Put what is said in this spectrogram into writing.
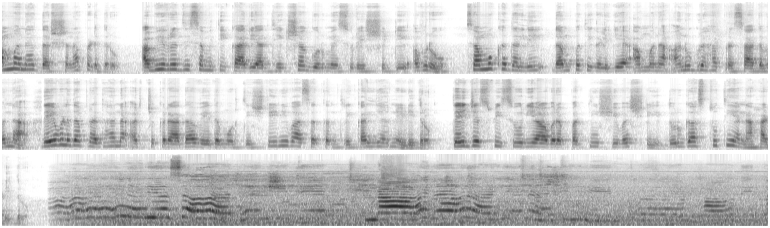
ಅಮ್ಮನ ದರ್ಶನ ಪಡೆದರು. ಅಭಿವೃದ್ಧಿ ಸಮಿತಿ ಕಾರ್ಯಾಧ್ಯಕ್ಷ ಗುರುಮೆ ಸುರೇಶ್ ಶೆಟ್ಟಿ ಅವರು ಸಮ್ಮುಖದಲ್ಲಿ ದಂಪತಿಗಳಿಗೆ ಅಮ್ಮನ ಅನುಗ್ರಹ ಪ್ರಸಾದವನ್ನ ದೇವಳದ ಪ್ರಧಾನ ಅರ್ಚಕರಾದ ವೇದಮೂರ್ತಿ ಶ್ರೀನಿವಾಸ ತಂತ್ರಿ ಕಲ್ಯಾಣ್ ನೀಡಿದರು. ತೇಜಸ್ವಿ ಸೂರ್ಯ ಅವರ ಪತ್ನಿ ಶಿವಶ್ರೀ ದುರ್ಗಾ ಸ್ತುತಿಯನ್ನ ಹಾಡಿದರು. ಸಾಧನೆಗೆ ನಾರಾಯಣ ತೀರ್ಥ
